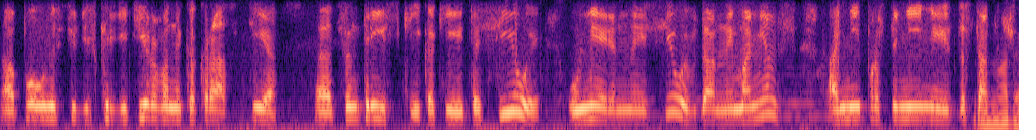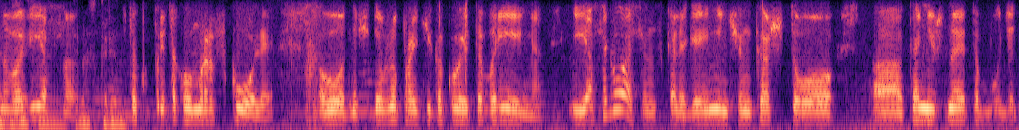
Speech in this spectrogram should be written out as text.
а, полностью дискредитированы как раз те э, центристские какие-то силы, умеренные силы в данный момент, они просто не имеют достаточного веса так- при таком расколе. Вот, значит, должно пройти какое-то время. И я согласен с коллегой Минченко, что, а, конечно, это будет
